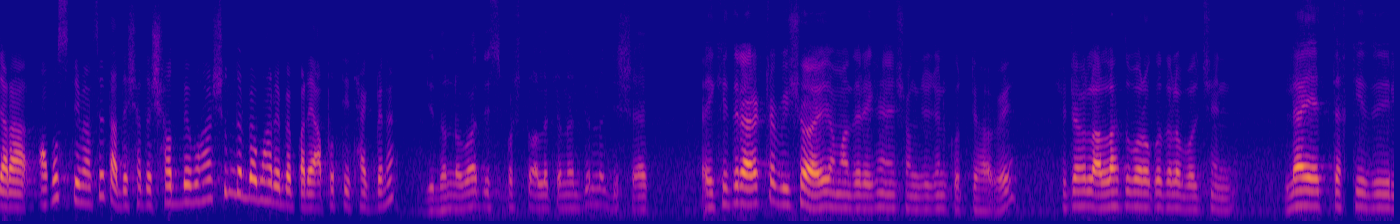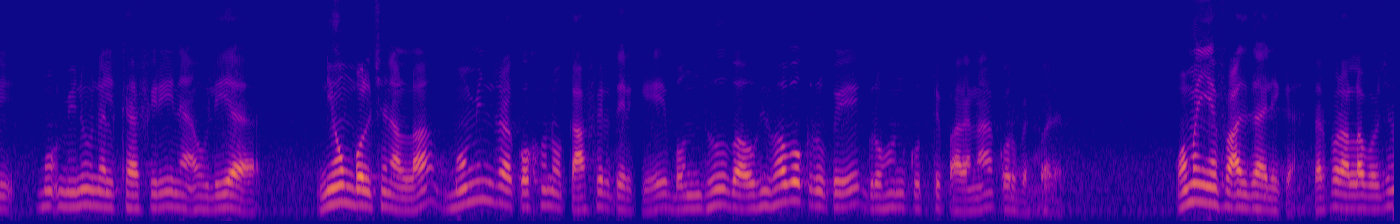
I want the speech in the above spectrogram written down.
যারা অমুসলিম আছে তাদের সাথে সদ্ব্যবহার সুন্দর ব্যবহারের ব্যাপারে আপত্তি থাকবে না। জি ধন্যবাদ স্পষ্ট আলোচনার জন্য যে শেখ। এই ক্ষেত্রে আরেকটা বিষয় আমাদের এখানে সংযোজন করতে হবে। সেটা হলো আল্লাহ তবরকতলা বলছেন আউলিয়া নিয়ম বলছেন আল্লাহ মমিনরা কখনো কাফেরদেরকে বন্ধু বা অভিভাবক রূপে গ্রহণ করতে পারে না করবে না। ওমাইয়া ফাল জালিকা তারপর আল্লাহ বলছেন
